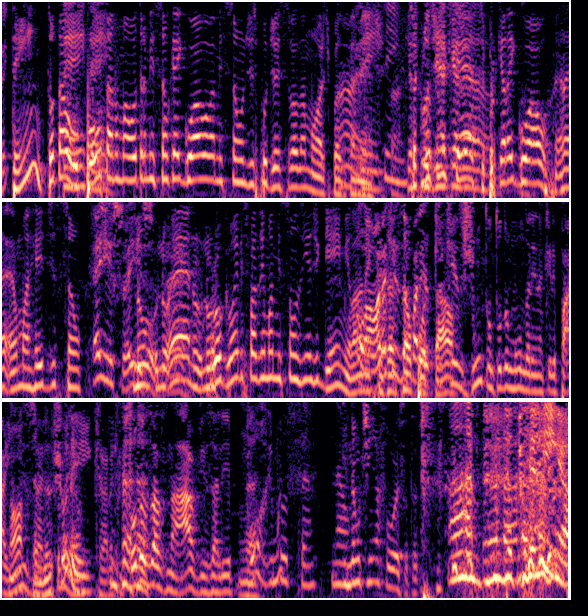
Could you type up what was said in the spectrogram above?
Tem? Tem, total. Tem, o Paul tem. tá numa outra missão que é igual à missão de explodir a Estrela da Morte, basicamente. sim. Sim. Que Só que você esquece, porque ela é igual. Ela é uma reedição. É isso, é No, isso. no- é, no, no Rogue One eles fazem uma missãozinha de game lá, Pô, né? a hora que eles, apare... que, eles juntam todo mundo ali naquele país, Nossa, é velho, eu chorei, legal. cara. Que todas as naves ali, porra, que mu- Puta, não. e não tinha força. Tá? Ah, meu Deus Tinha.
